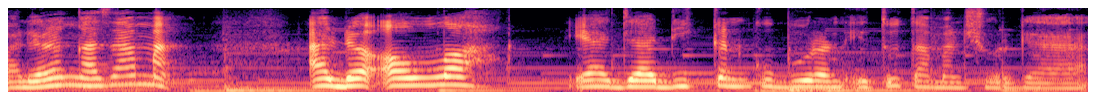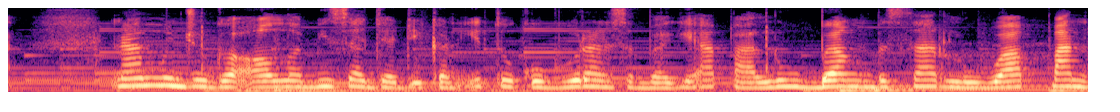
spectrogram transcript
padahal nggak sama. Ada Allah ya jadikan kuburan itu taman surga. Namun juga Allah bisa jadikan itu kuburan sebagai apa? Lubang besar, luapan,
